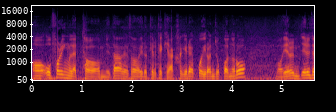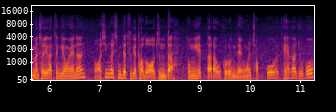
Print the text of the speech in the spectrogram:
어, 오퍼링 레터입니다. 그래서 이렇게 이렇게 계약하기로 했고 이런 조건으로 뭐 예를, 예를 들면 저희 같은 경우에는 어, 싱글 침대 두 개 더 넣어준다 동의했다라고 그런 내용을 적고 이렇게 해가지고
